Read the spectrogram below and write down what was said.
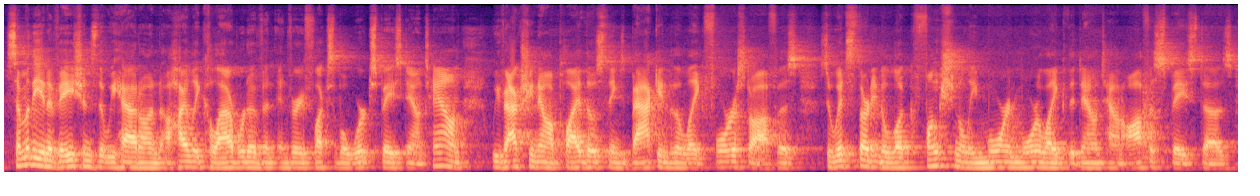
some of the innovations that we had on a highly collaborative and, and very flexible workspace downtown, we've actually now applied those things back into the Lake Forest office, so it's starting to look functionally more and more like the downtown office space does,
